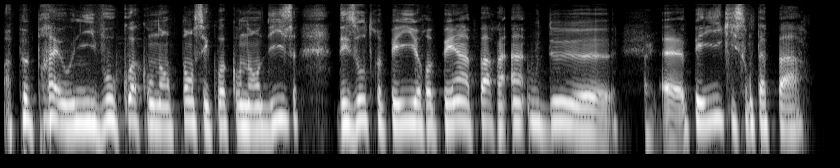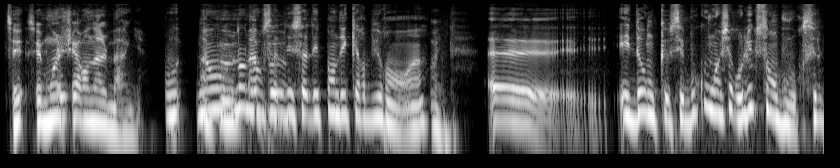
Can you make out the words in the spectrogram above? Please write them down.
à peu près au niveau, quoi qu'on en pense et quoi qu'on en dise, des autres pays européens, à part un ou deux euh, Oui. euh, pays qui sont à part. C'est moins cher en Allemagne. Ou- non, peu, non, non, ça, ça dépend des carburants. Hein. Oui. Euh, et donc, c'est beaucoup moins cher au Luxembourg, c'est le-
